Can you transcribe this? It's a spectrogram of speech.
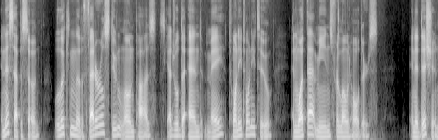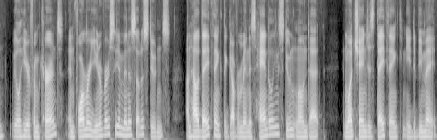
In this episode, we'll look into the federal student loan pause scheduled to end May 2022 and what that means for loan holders. In addition, we will hear from current and former University of Minnesota students on how they think the government is handling student loan debt and what changes they think need to be made.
